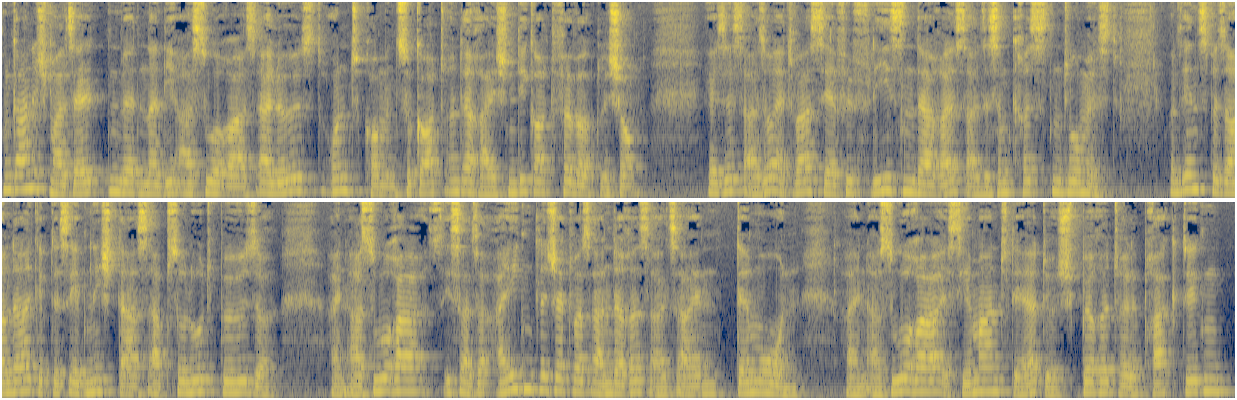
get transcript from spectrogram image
Und gar nicht mal selten werden dann die Asuras erlöst und kommen zu Gott und erreichen die Gottverwirklichung. Es ist also etwas sehr viel fließenderes, als es im Christentum ist. Und insbesondere gibt es eben nicht das absolut Böse. Ein Asura ist also eigentlich etwas anderes als ein Dämon. Ein Asura ist jemand, der durch spirituelle Praktiken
